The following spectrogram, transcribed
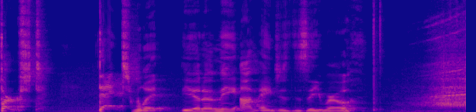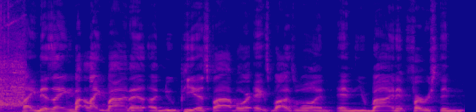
first? That's what you know what I mean. I'm anxious to see, bro. Like this ain't like buying a, a, new PS5 or Xbox One and you buying it first and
